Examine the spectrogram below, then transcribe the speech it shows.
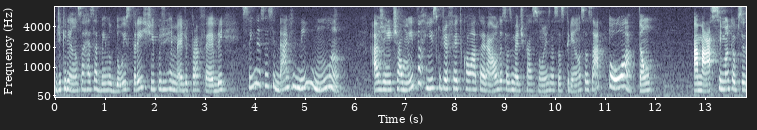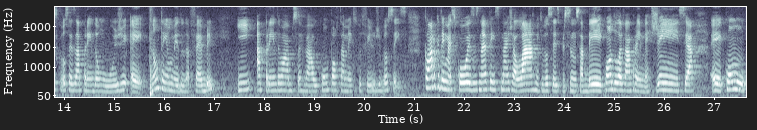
de criança recebendo dois, três tipos de remédio para febre sem necessidade nenhuma a gente aumenta risco de efeito colateral dessas medicações nessas crianças à toa. Então, a máxima que eu preciso que vocês aprendam hoje é: não tenham medo da febre e aprendam a observar o comportamento do filho de vocês. Claro que tem mais coisas, né? Tem sinais de alarme que vocês precisam saber, quando levar para emergência, é, como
